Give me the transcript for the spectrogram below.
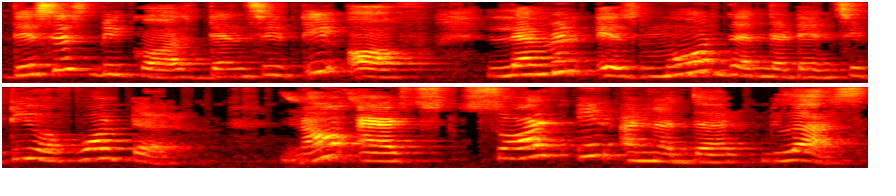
This is because density of lemon is more than the density of water. Now add salt in another glass.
